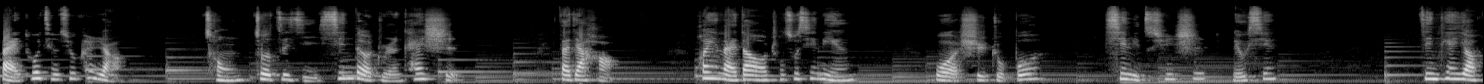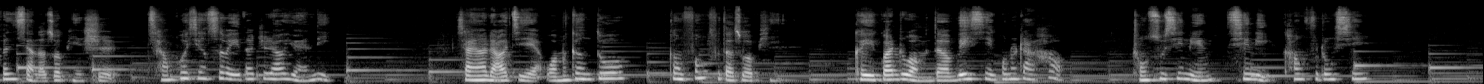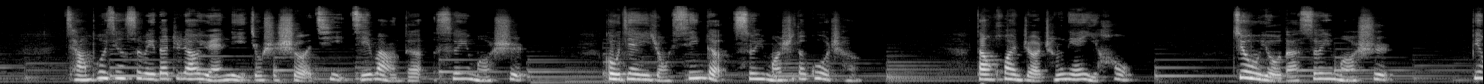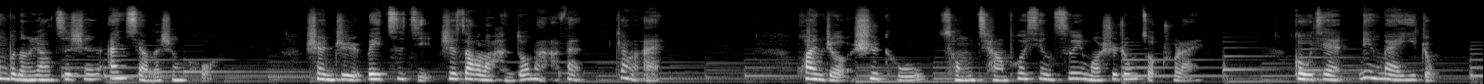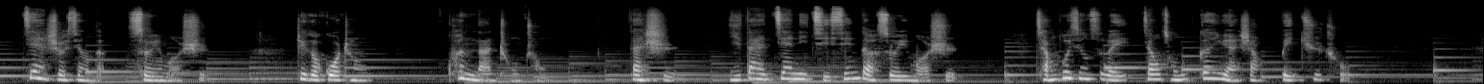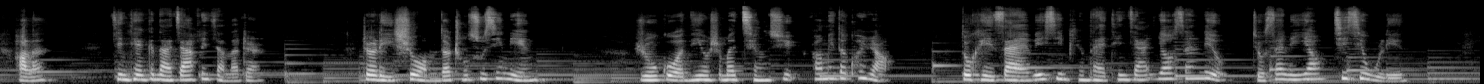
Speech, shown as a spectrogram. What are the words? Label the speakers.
Speaker 1: 摆脱情绪困扰，从做自己新的主人开始。大家好，欢迎来到重塑心灵，我是主播心理咨询师刘星。今天要分享的作品是强迫性思维的治疗原理。想要了解我们更多、更丰富的作品，可以关注我们的微信公众账号“重塑心灵心理康复中心”。强迫性思维的治疗原理就是舍弃既往的思维模式。构建一种新的思维模式的过程。当患者成年以后，旧有的思维模式并不能让自身安详的生活，甚至为自己制造了很多麻烦障碍。患者试图从强迫性思维模式中走出来，构建另外一种建设性的思维模式。这个过程困难重重。但是，一旦建立起新的思维模式，强迫性思维将从根源上被去除。好了，今天跟大家分享到这儿。这里是我们的重塑心灵。如果你有什么情绪方面的困扰，都可以在微信平台添加幺三六九三零幺七七五零，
